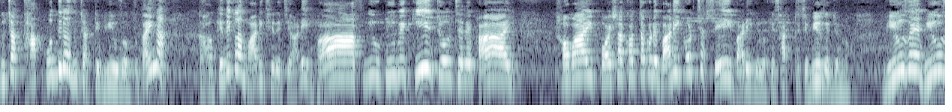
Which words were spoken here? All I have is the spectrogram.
দু চার থাপ্পড় দিলে দু চারটে ভিউজ হতো, তাই না? কালকে দেখলাম বাড়ি ছেড়েছে। আরে বাস, ইউটিউবে কি চলছে রে ভাই? সবাই পয়সা খরচা করে বাড়ি করছে সেই বাড়িগুলোকে ছাড়তেছে ভিউজের জন্য। ভিউজে ভিউজ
